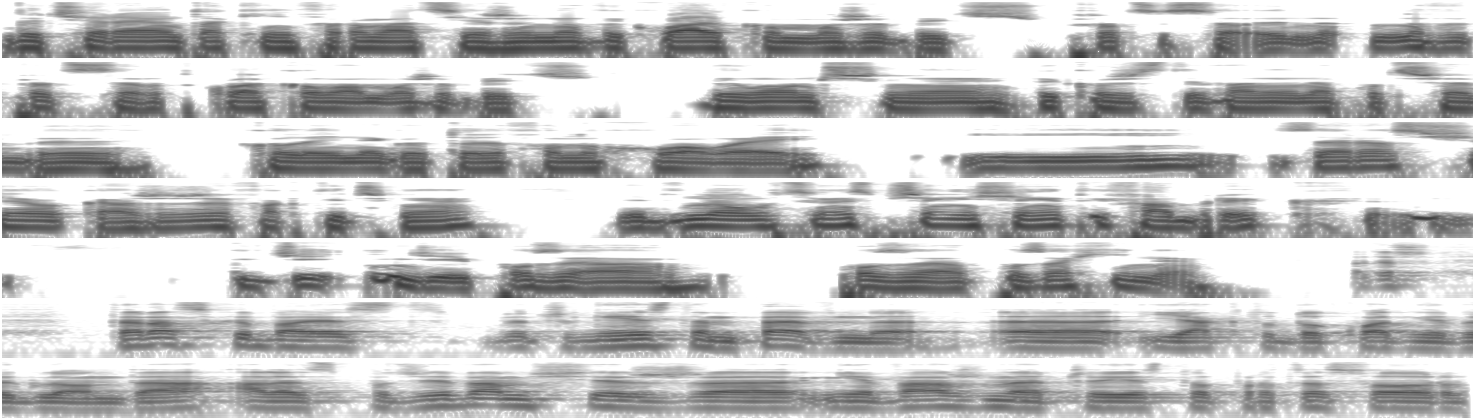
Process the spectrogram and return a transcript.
docierają takie informacje, że nowy Qualcomm może być procesor, no, nowy procesor od Qualcomma może być wyłącznie wykorzystywany na potrzeby kolejnego telefonu Huawei i zaraz się okaże, że faktycznie jedyną opcją jest przeniesienie tych fabryk gdzie indziej poza, poza, poza Chiny. Chociaż teraz chyba jest, znaczy nie jestem pewny, e, jak to dokładnie wygląda, ale spodziewam się, że nieważne, czy jest to procesor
